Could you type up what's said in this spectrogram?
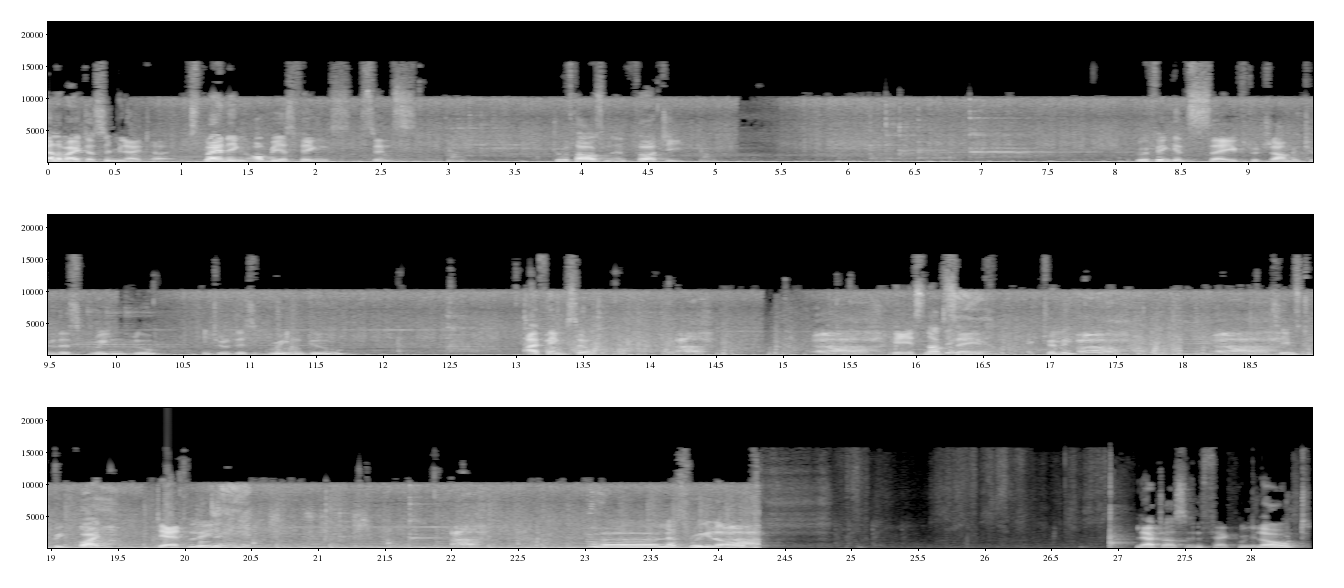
Elevator Simulator, explaining obvious things since 2013. Do you think it's safe to jump into this green goo? Into this green goo? I think so. Ah, ah, okay, it's not safe, actually. Seems to be quite deadly. Uh, let's reload. Let us in fact reload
